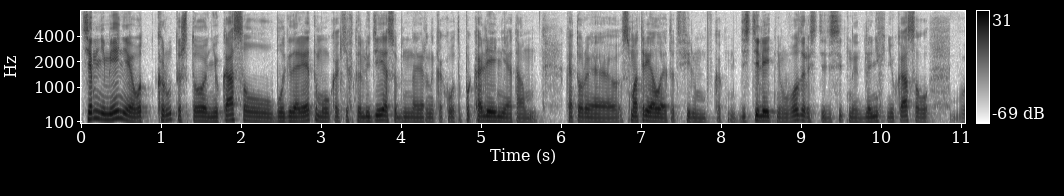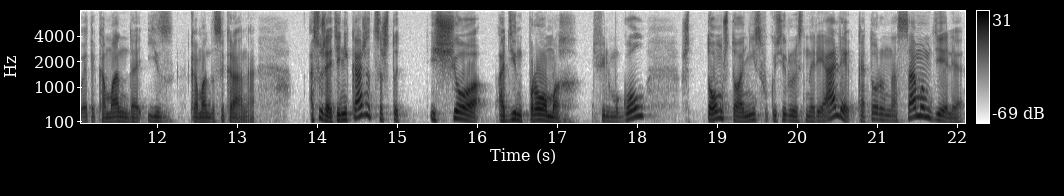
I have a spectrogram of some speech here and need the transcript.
Тем не менее, вот круто, что Ньюкасл благодаря этому у каких-то людей, особенно, наверное, какого-то поколения, там, которое смотрело этот фильм в каком-то десятилетнем возрасте, действительно, для них Ньюкасл — это команда из команды с экрана. А слушай, а тебе не кажется, что еще один промах фильму «Гол» в том, что они сфокусировались на реале, который на самом деле,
